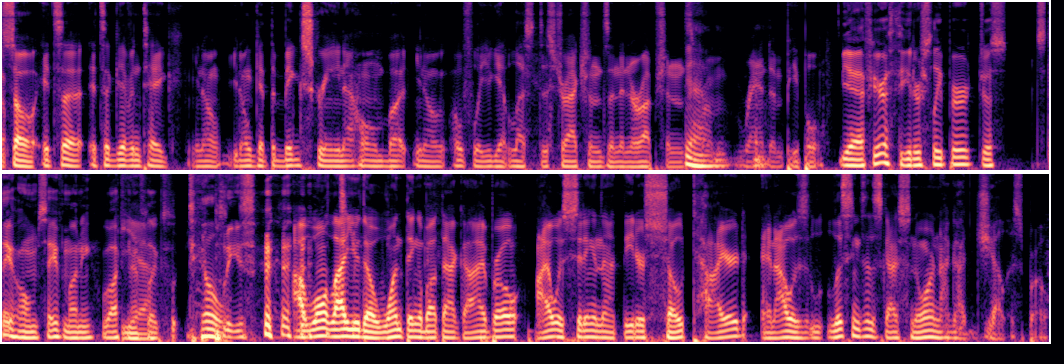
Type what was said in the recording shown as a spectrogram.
So it's a it's a give and take. You know, you don't get the big screen at home, but you know, hopefully you get less distractions and interruptions Yeah. from random people. Yeah, if you're a theater sleeper, just stay home, save money, watch Yeah. Netflix, yo, please. I won't lie to you though. One thing about that guy, bro, I was sitting in that theater so tired, and I was listening to this guy snore, and I got jealous, bro.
